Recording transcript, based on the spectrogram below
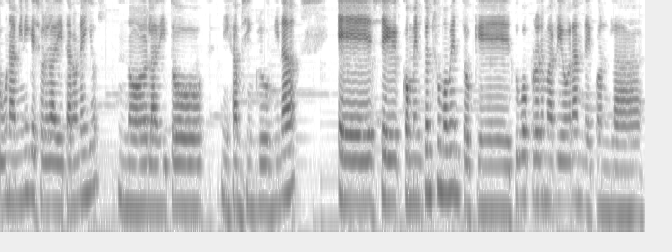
una mini que solo la editaron ellos. No la editó ni Hamsing Club ni nada. se comentó en su momento que tuvo problemas Río Grande con la,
